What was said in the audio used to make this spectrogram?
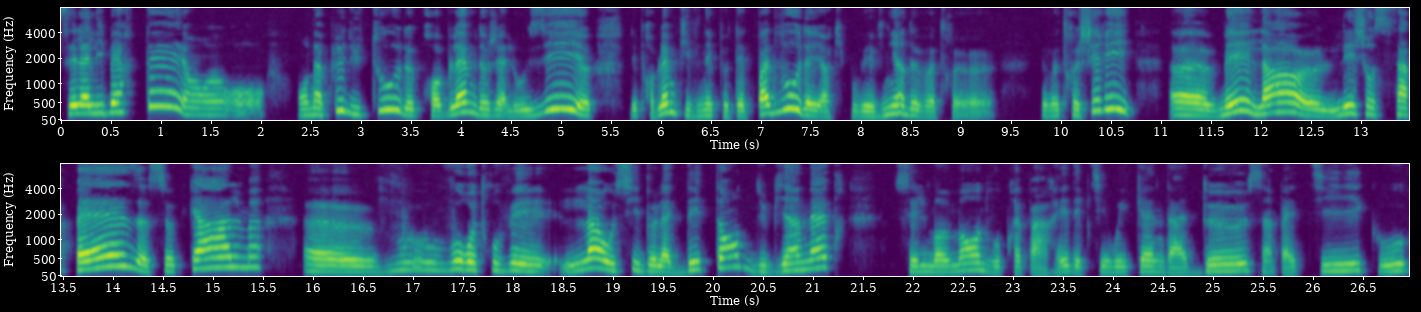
c'est la liberté, on n'a plus du tout de problème de jalousie, euh, des problèmes qui venaient peut-être pas de vous d'ailleurs, qui pouvaient venir de votre, de votre. Euh, mais là, euh, les choses s'apaisent, se calment, vous vous retrouvez là aussi de la détente, du bien-être, c'est le moment de vous préparer des petits week-ends à deux sympathiques ou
